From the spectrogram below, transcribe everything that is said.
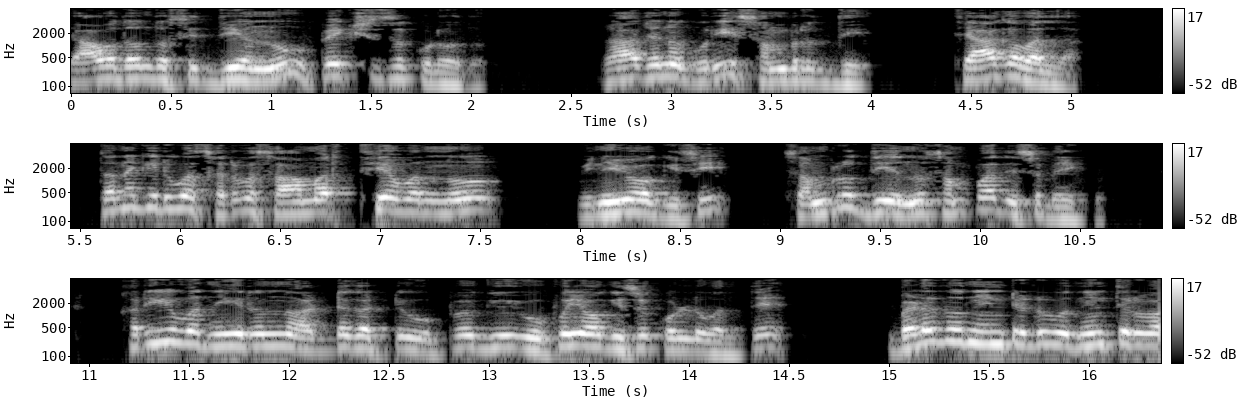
ಯಾವುದೊಂದು ಸಿದ್ಧಿಯನ್ನು ಉಪೇಕ್ಷಿಸಿಕೊಡುವುದು ರಾಜನ ಗುರಿ ಸಮೃದ್ಧಿ, ತ್ಯಾಗವಲ್ಲ. ತನಗಿರುವ ಸರ್ವ ಸಾಮರ್ಥ್ಯವನ್ನು ವಿನಿಯೋಗಿಸಿ ಸಮೃದ್ಧಿಯನ್ನು ಸಂಪಾದಿಸಬೇಕು. ಹರಿಯುವ ನೀರನ್ನು ಅಡ್ಡಗಟ್ಟಿ ಉಪಯೋಗಿಸಿಕೊಳ್ಳುವಂತೆ, ಬೆಳೆದು ನಿಂತಿರುವ ನಿಂತಿರುವ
